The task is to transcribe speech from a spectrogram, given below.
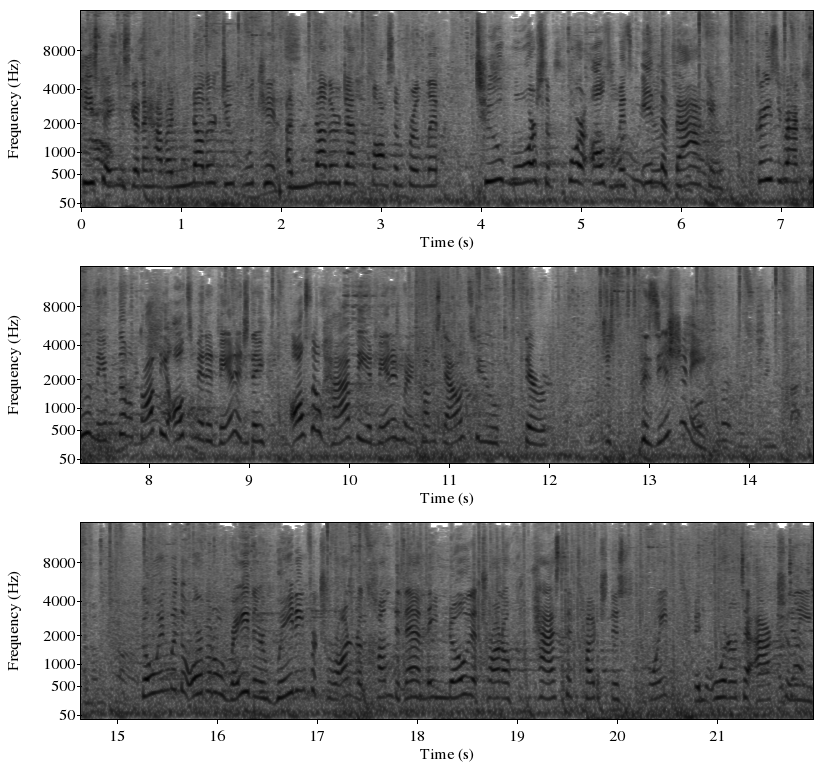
Heesang he's gonna have another duplicate, another Death Blossom for Lip, two more support ultimates in the back, and Crazy Raccoon, they've got the ultimate advantage. They also have the advantage when it comes down to their just positioning. Go in with the Orbital Ray. They're waiting for Toronto to come to them. They know that Toronto has to touch this point in order to actually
